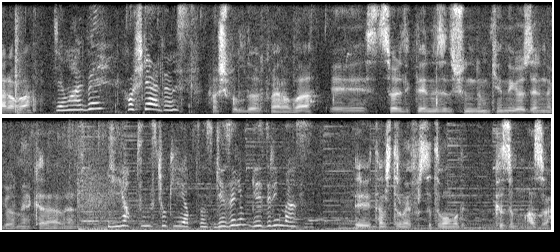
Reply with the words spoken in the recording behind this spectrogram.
Merhaba. Cemal Bey, hoş geldiniz. Hoş bulduk, merhaba. Ee, söylediklerinizi düşündüm, kendi gözlerimle görmeye karar verdim. İyi yaptınız, çok iyi yaptınız. Gezelim, gezdireyim ben sizi. Ee, tanıştırmaya fırsatım olmadı. Kızım Azra.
